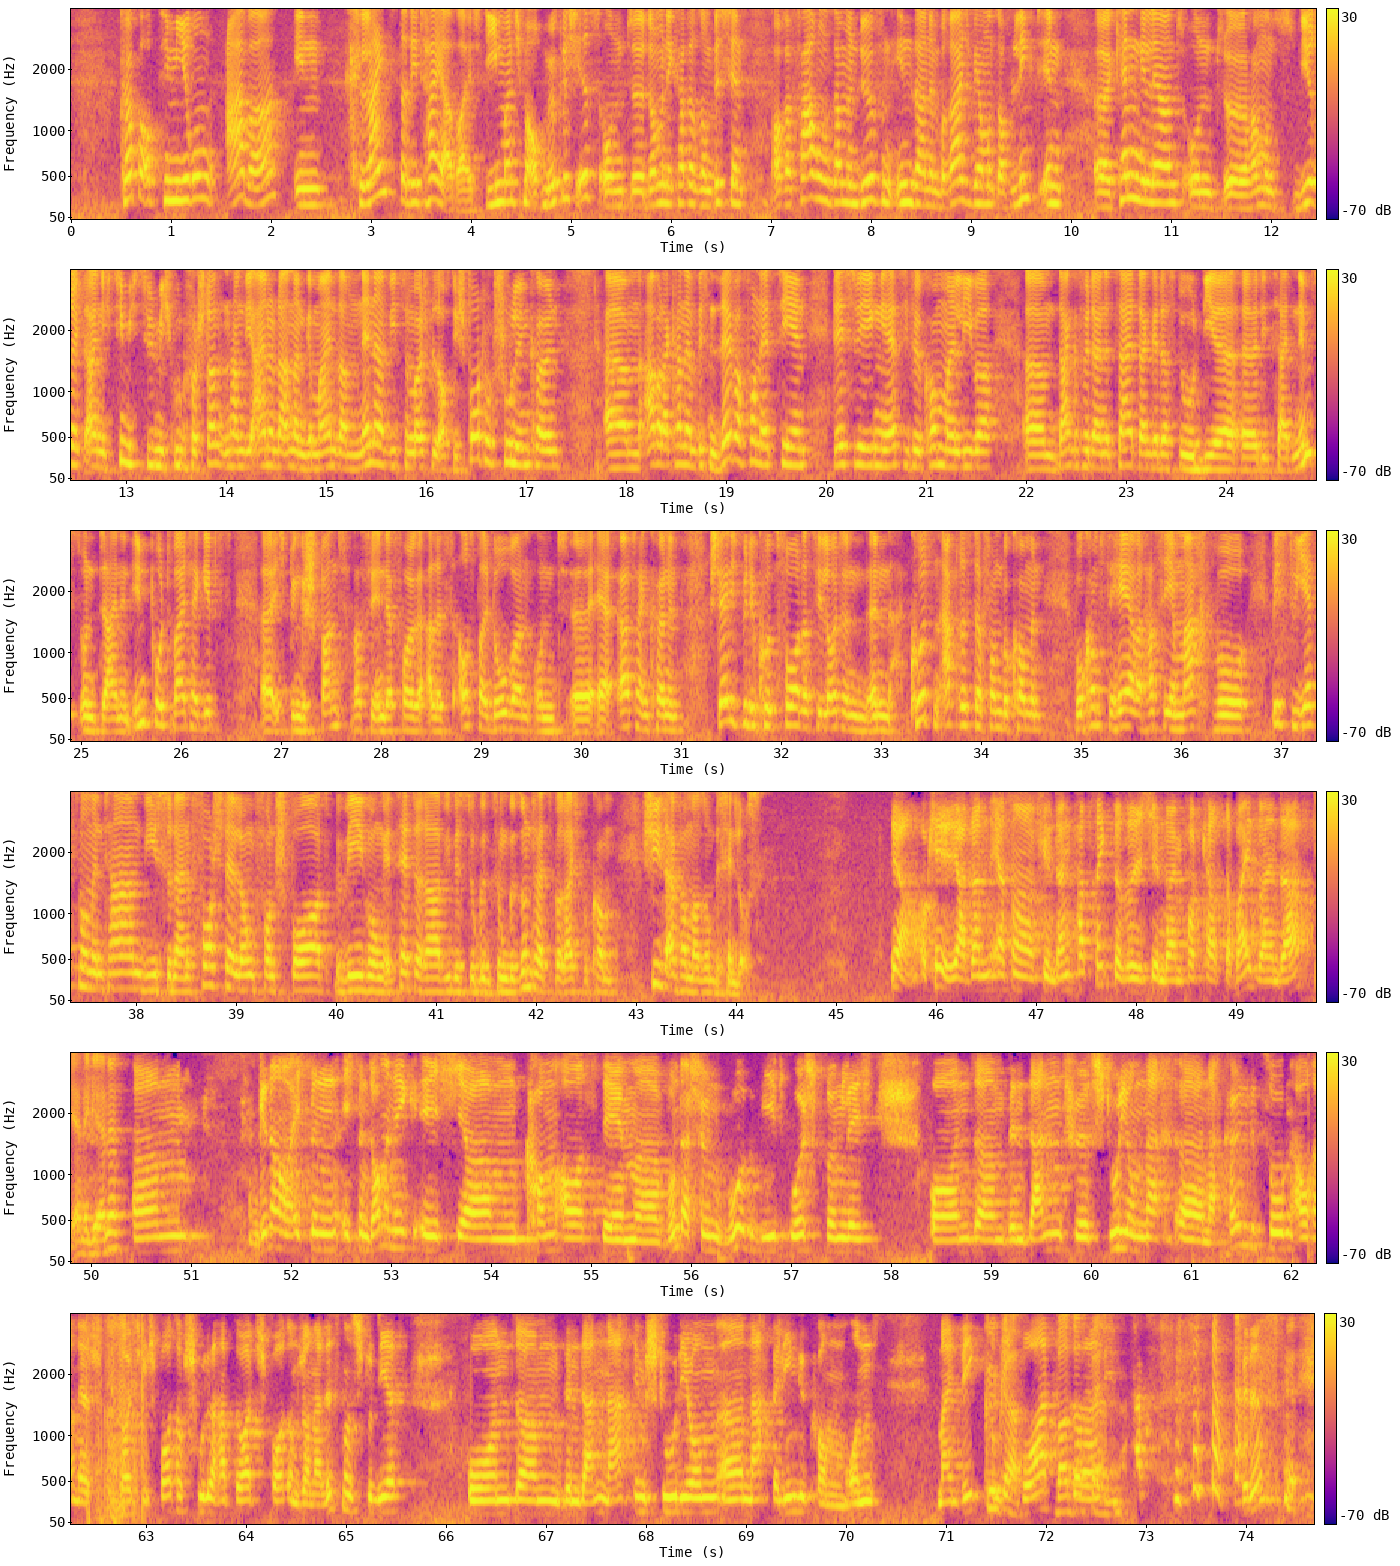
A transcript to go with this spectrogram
Körperoptimierung, aber in kleinster Detailarbeit, die manchmal auch möglich ist. Und äh, Dominik hat da so ein bisschen auch Erfahrung sammeln dürfen in seinem Bereich. Wir haben uns auf LinkedIn äh, kennengelernt und äh, haben uns direkt eigentlich ziemlich, ziemlich gut verstanden, haben die ein oder anderen gemeinsamen Nenner, wie zum Beispiel auch die Sporthochschule in Köln. Ähm, aber da kann er ein bisschen selber von erzählen. Deswegen herzlich willkommen, mein Lieber. Ähm, danke für deine Zeit. Danke, dass du dir äh, die Zeit nimmst und deinen Input weitergibst. Äh, ich bin gespannt, was wir in der Folge alles ausbaldowern und äh, erörtern können. Stell dich bitte kurz vor, dass die Leute einen, einen, kurzen Abriss davon bekommen. Wo kommst du her? Was hast du gemacht? Wo bist du jetzt momentan? Wie ist so deine Vorstellung von Sport, Bewegung etc.? Wie bist du zum Gesundheitsbereich gekommen? Schieß einfach mal so ein bisschen los. Ja, okay, ja, dann erstmal vielen Dank, Patrick, dass ich in deinem Podcast dabei sein darf. Gerne, gerne. Ähm, Genau, ich bin, ich bin Dominik. Ich ähm, komme aus dem äh, wunderschönen Ruhrgebiet ursprünglich und ähm, bin dann fürs Studium nach, äh, nach Köln gezogen, auch an der Deutschen Sporthochschule, habe dort Sport und Journalismus studiert und ähm, bin dann nach dem Studium äh, nach Berlin gekommen und mein Weg Glück zum Sport war doch äh, Berlin. Bitte?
